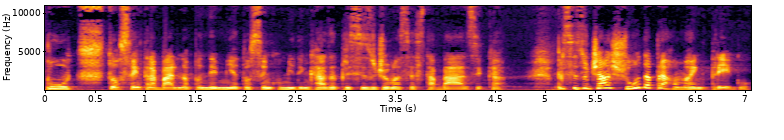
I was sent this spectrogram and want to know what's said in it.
Putz, tô sem trabalho na pandemia, tô sem comida em casa, preciso de uma cesta básica. Preciso de ajuda para arrumar emprego.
